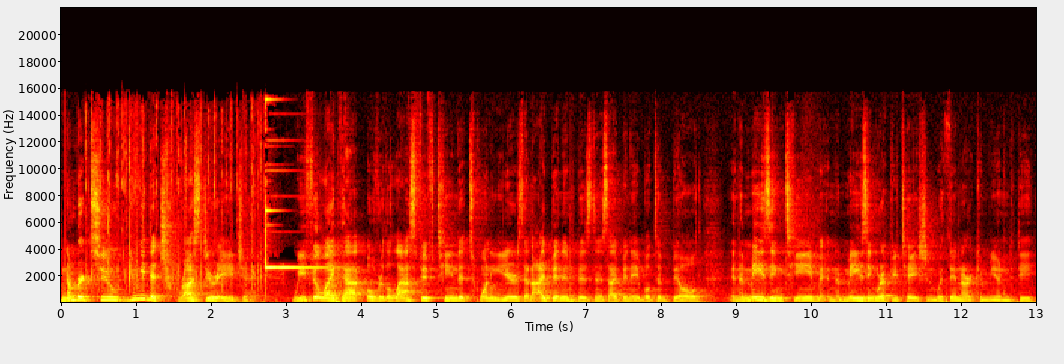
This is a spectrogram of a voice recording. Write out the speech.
Number two, you need to trust your agent. We feel like that over the last 15 to 20 years that I've been in business, I've been able to build an amazing team, an amazing reputation within our community.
